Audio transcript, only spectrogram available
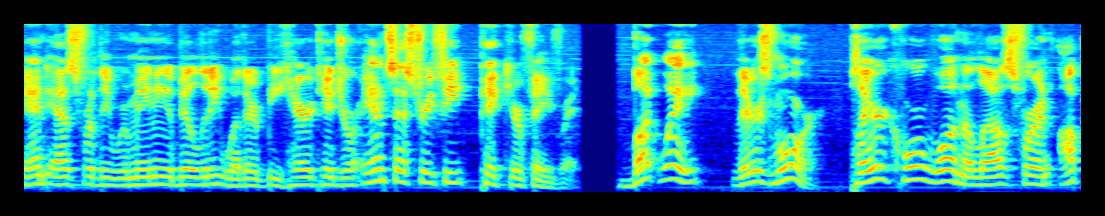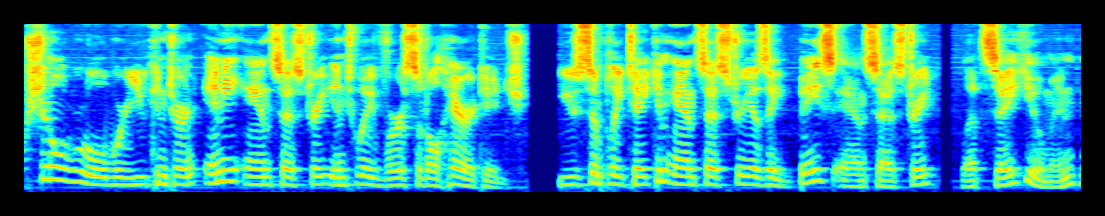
and as for the remaining ability, whether it be heritage or ancestry feat, pick your favorite. But wait, there's more. Player Core 1 allows for an optional rule where you can turn any ancestry into a versatile heritage. You simply take an ancestry as a base ancestry, let's say human,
